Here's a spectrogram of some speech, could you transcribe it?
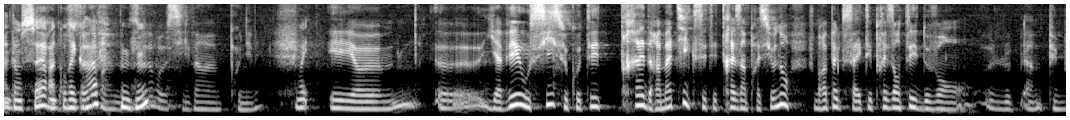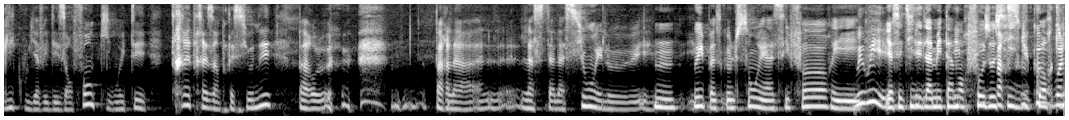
un, danseur, un, chorégraphe, un danseur, mmh. Sylvain Prunémet. Oui. Et euh, euh, il y avait aussi ce côté très dramatique, c'était très impressionnant. Je me rappelle que ça a été présenté devant un public où il y avait des enfants qui ont été très très impressionnés par, euh, par l'installation et le... Hmm. oui, parce que le son est assez fort et il y a cette idée de la métamorphose aussi, du corps qui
